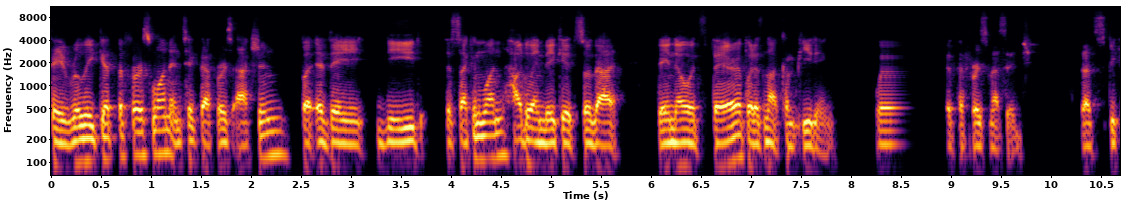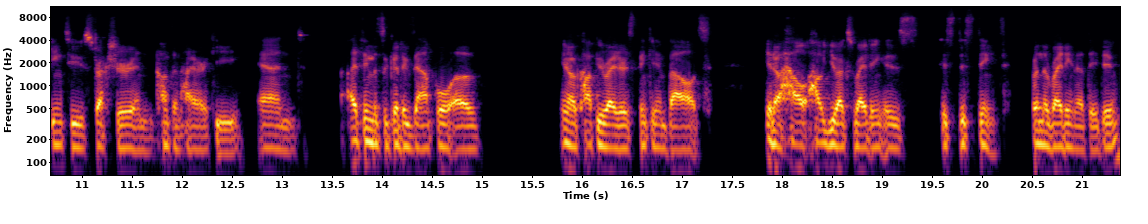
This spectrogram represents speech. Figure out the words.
they really get the first one and take that first action? But if they need the second one, how do I make it so that they know it's there, but it's not competing with, with the first message? That's speaking to structure and content hierarchy. And I think that's a good example of, you know, copywriters thinking about, you know, how, how UX writing is is distinct from the writing that they do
